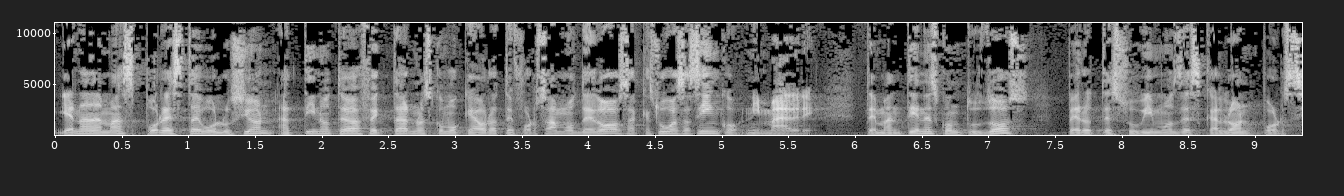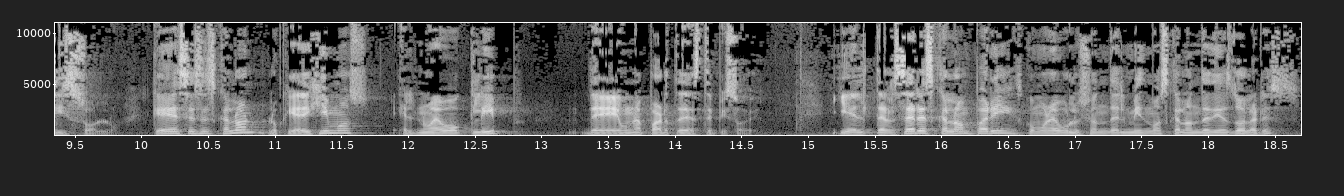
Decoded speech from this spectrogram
Ya nada más por esta evolución a ti no te va a afectar, no es como que ahora te forzamos de 2 a que subas a 5, ni madre. Te mantienes con tus 2, pero te subimos de escalón por sí solo. ¿Qué es ese escalón? Lo que ya dijimos, el nuevo clip de una parte de este episodio. Y el tercer escalón, Pari, es como una evolución del mismo escalón de 10 dólares.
